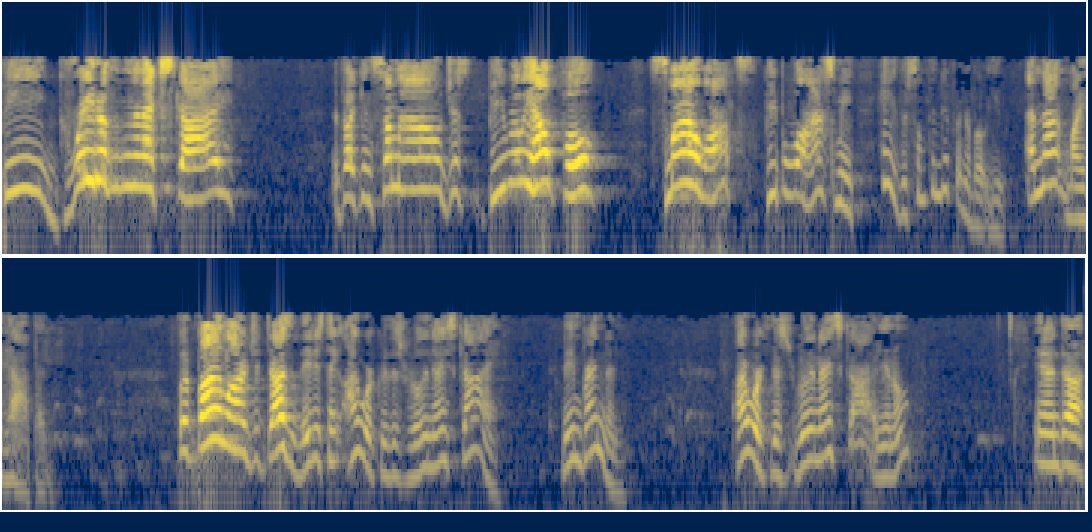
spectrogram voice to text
be greater than the next guy, if I can somehow just be really helpful, smile lots, people will ask me, hey, there's something different about you. And that might happen. But by and large, it doesn't. They just think, I work with this really nice guy named Brendan. I work with this really nice guy, you know. And, uh,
